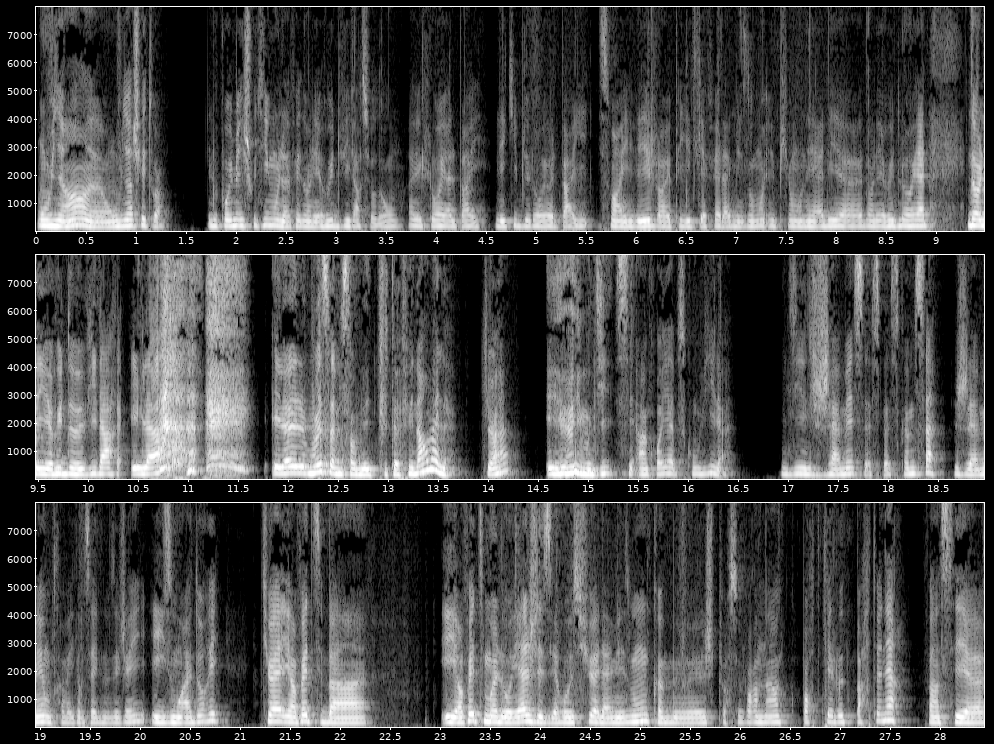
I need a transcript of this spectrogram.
on vient, euh, on vient chez toi. Le premier shooting, on l'a fait dans les rues de Villars-sur-Doron avec L'Oréal Paris, l'équipe de L'Oréal Paris. Ils sont arrivés, je leur ai payé le café à la maison et puis on est allé dans les rues de L'Oréal, dans les rues de Villars. Et là, et là, moi, ça me semblait tout à fait normal, tu vois. Et eux, ils m'ont dit, c'est incroyable ce qu'on vit là. Ils disent, jamais ça se passe comme ça. Jamais on travaille comme ça avec nos égéries. Et ils ont adoré. Tu vois, et en fait, ben, et en fait, moi, L'Oréal, je les ai reçus à la maison comme euh, je peux recevoir n'importe quel autre partenaire. Enfin, c'est euh,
